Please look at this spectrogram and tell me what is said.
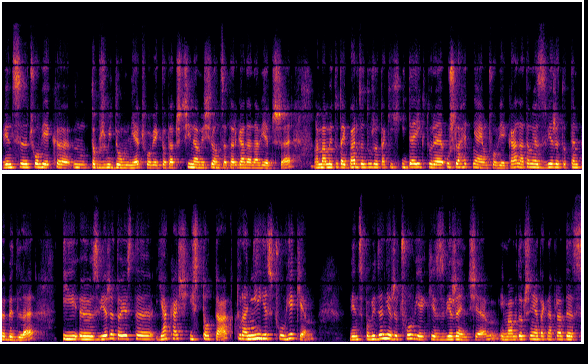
Więc y, człowiek y, to brzmi dumnie, człowiek to ta trzcina myśląca targana na wietrze. Mamy tutaj bardzo dużo takich idei, które uszlachetniają człowieka, natomiast zwierzę to tępe bydle. I y, zwierzę to jest jakaś istota, która nie jest człowiekiem. Więc powiedzenie, że człowiek jest zwierzęciem i mamy do czynienia tak naprawdę z,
